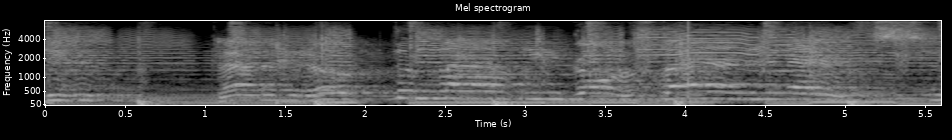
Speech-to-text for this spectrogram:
am climbing up the mountain, gonna find an answer.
